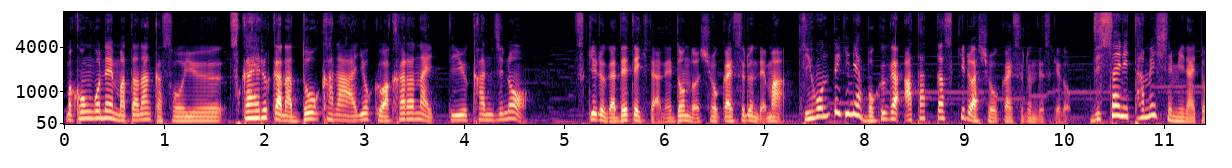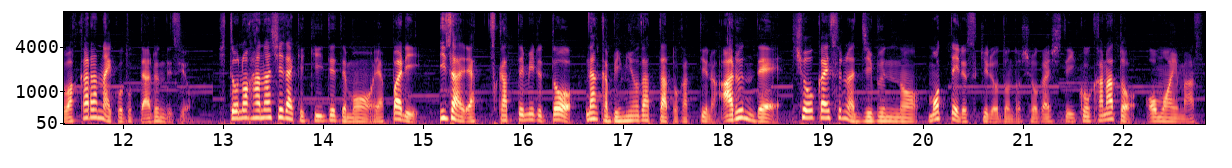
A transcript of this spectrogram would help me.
まあ、今後ねまたなんかそういう使えるかなどうかなよくわからないっていう感じのスキルが出てきたらね、どんどん紹介するんで、まあ、基本的には僕が当たったスキルは紹介するんですけど、実際に試してみないとわからないことってあるんですよ。人の話だけ聞いてても、やっぱり、いざや使ってみると、なんか微妙だったとかっていうのはあるんで、紹介するのは自分の持っているスキルをどんどん紹介していこうかなと思います。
